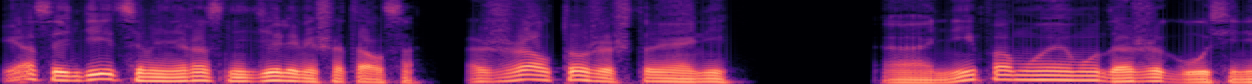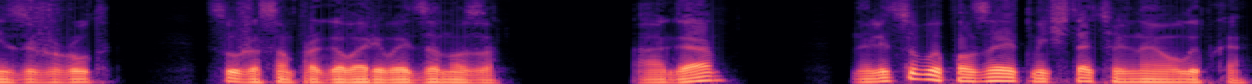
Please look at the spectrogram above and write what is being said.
Я с индейцами не раз неделями шатался. Жрал то же, что и они. А они, по-моему, даже гусениц жрут, с ужасом проговаривает заноза. Ага. На лицо выползает мечтательная улыбка.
